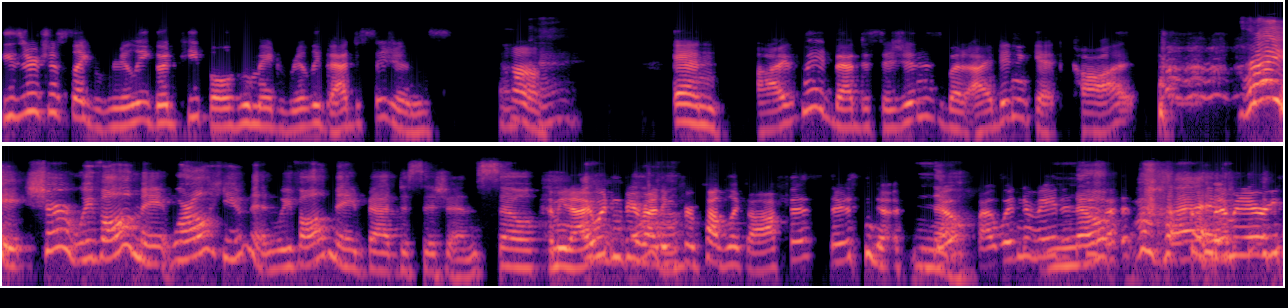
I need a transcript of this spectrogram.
these are just like really good people who made really bad decisions." Okay. Huh. And I've made bad decisions, but I didn't get caught. right. Sure. We've all made, we're all human. We've all made bad decisions. So, I mean, I wouldn't be yeah. running for public office. There's no, no, nope. I wouldn't have made it nope. preliminary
